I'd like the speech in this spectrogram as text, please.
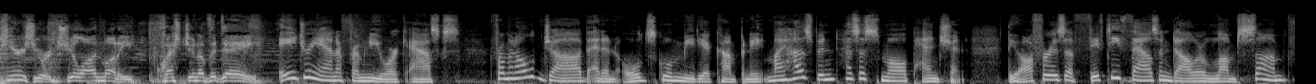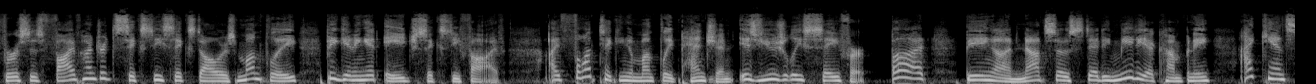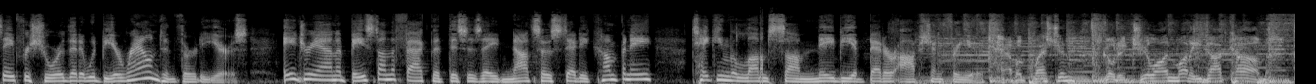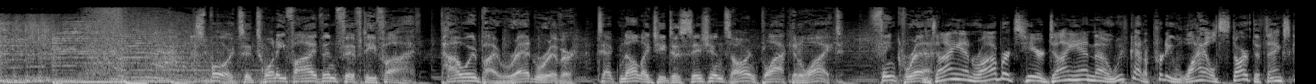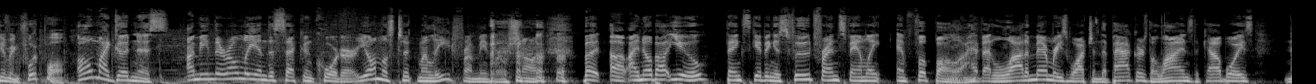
Here's your Jill on Money question of the day. Adriana from New York asks, from an old job at an old school media company, my husband has a small pension. The offer is a $50,000 lump sum versus $566 monthly beginning at age 65. I thought taking a monthly pension is usually safer, but being a not so steady media company, I can't say for sure that it would be around in 30 years. Adriana, based on the fact that this is a not so steady company, taking the lump sum may be a better option for you. Have a question? Go to JillOnMoney.com. Sports at 25 and 55. Powered by Red River. Technology decisions aren't black and white. Think red. Diane Roberts here. Diane, uh, we've got a pretty wild start to Thanksgiving football. Oh, my goodness. I mean, they're only in the second quarter. You almost took my lead from me there, Sean. but uh, I know about you. Thanksgiving is food, friends, family, and football. Mm-hmm. I have had a lot of memories watching the Packers, the Lions, the Cowboys.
